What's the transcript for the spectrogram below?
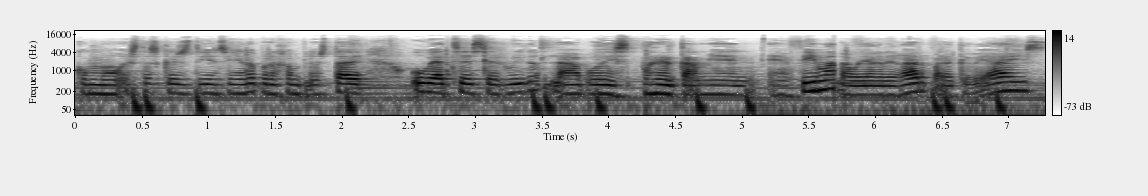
como estas que os estoy enseñando, por ejemplo esta de VHS ruido, la podéis poner también encima. La voy a agregar para que veáis.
